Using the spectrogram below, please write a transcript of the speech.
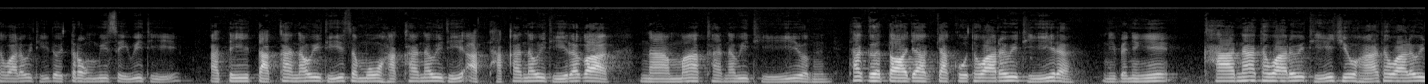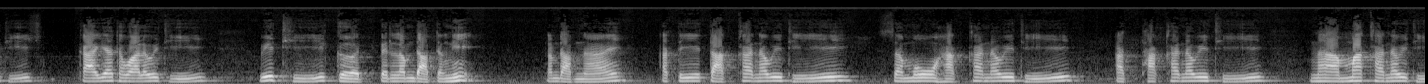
ทวารวิถี โดยตรงมีสี่วิถี อตีตัคคหณวิถี สมูหัคคหณวิถี อัตถัคคหณวิถี แล้วก็นามัคคหณวิถีอย่างนั้นถ้าเกิดต่อจากจักขุทวารวิถีล่ะนี่เป็นอย่างนี้คานาทวารวิถี ชิวหาทวารวิถี กายทวารวิถี วิถีเกิดเป็นลำดับอย่างนี้ลำดับไหน อตีตักขานวิถี สมูหักขานวิถี อัตถักขานวิถี นามมัคคานวิถี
